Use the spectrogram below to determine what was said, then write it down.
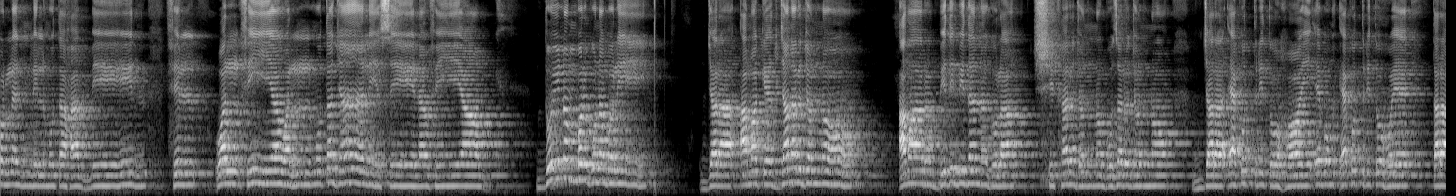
বললেন, লিল মুতাহাব্বিন ফিল ওয়াল ফিয়া ওয়াল মুতাজালিসিনা ফিয়া। দুই নম্বর গুণাবলী, যারা আমাকে জানার জন্য আমার বিধিবিধানগুলা শেখার জন্য, বোঝার জন্য যারা একত্রিত হয় এবং একত্রিত হয়ে তারা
